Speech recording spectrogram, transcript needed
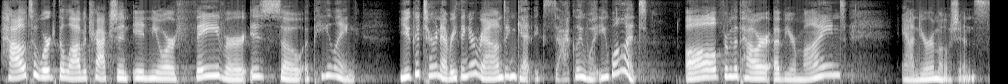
how to work the law of attraction in your favor is so appealing. You could turn everything around and get exactly what you want, all from the power of your mind and your emotions.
